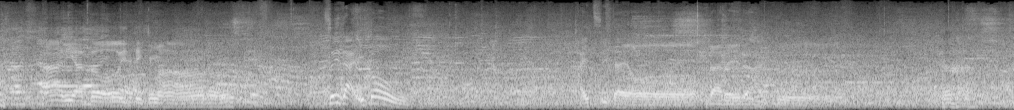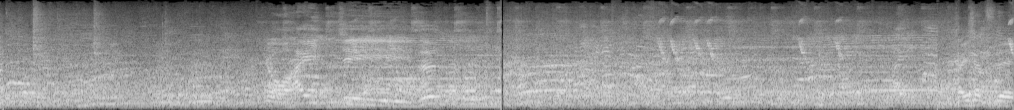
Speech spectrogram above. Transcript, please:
ありがとう。行ってきます着いた行こうはい。着いたよラレール博今日はい。チーズ改札です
